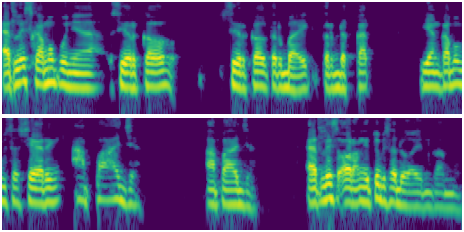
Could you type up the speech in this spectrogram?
At least kamu punya circle circle terbaik, terdekat yang kamu bisa sharing apa aja. Apa aja. At least orang itu bisa doain kamu.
